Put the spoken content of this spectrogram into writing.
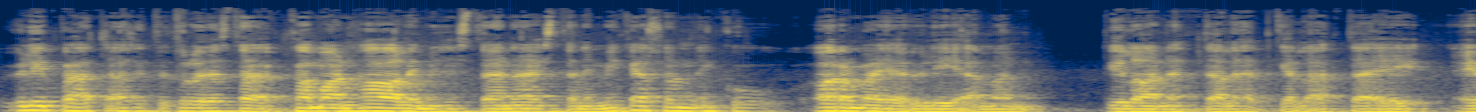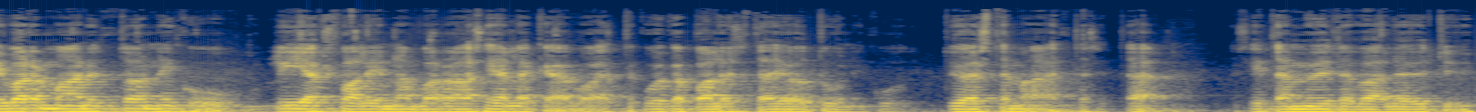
ylipäätään sitten tuli tästä kaman haalimisesta ja näistä, niin mikä se on niin kuin armeijan ylijäämän tilanne tällä hetkellä, että ei, ei varmaan nyt ole niin kuin liiaksi valinnanvaraa sielläkään, vaan että kuinka paljon sitä joutuu niin kuin työstämään, että sitä, sitä myytävää löytyy.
